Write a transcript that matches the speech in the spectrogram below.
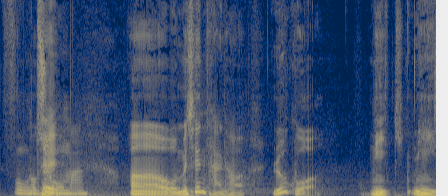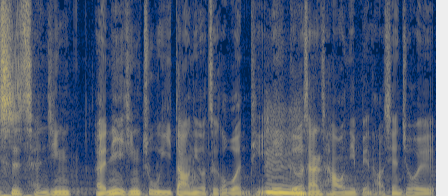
辅助吗？Okay. 呃，我们先谈哈，如果你你是曾经呃，你已经注意到你有这个问题，嗯、你隔三差五你扁桃腺就会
